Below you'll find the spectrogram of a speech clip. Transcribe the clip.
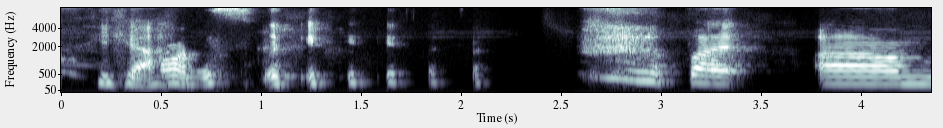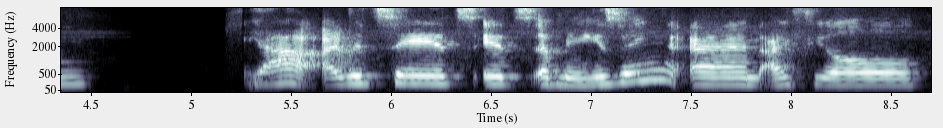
yeah. honestly. But um yeah i would say it's it's amazing and i feel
